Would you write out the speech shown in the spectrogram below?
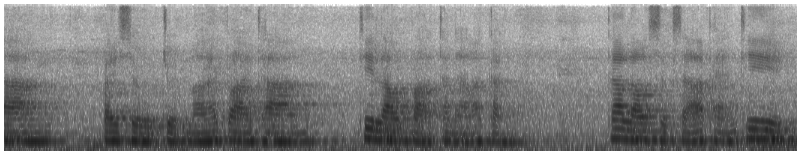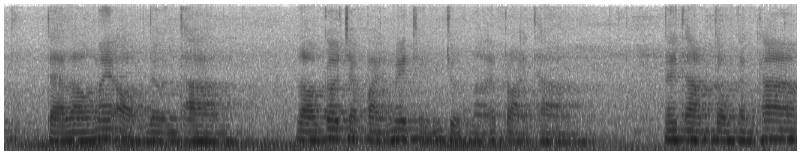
ทาง ไปสู่จุดหมายปลายทางที่เราปรารถนากัน ถ้าเราศึกษาแผนที่แต่เราไม่ออกเดินทาง เราก็จะไปไม่ถึงจุดหมายปลายทาง ในทางตรงกันข้าม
